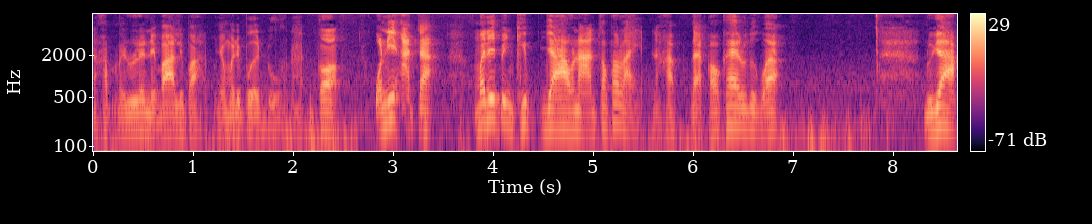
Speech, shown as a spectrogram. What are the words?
นะครับไม่รู้เล่นในบ้านหรือเปล่ายังไม่ได้เปิดดูนะฮะก็วันนี้อาจจะไม่ได้เป็นคลิปยาวนานสักเท่าไหร่นะครับ แต่ก็แค่รู้สึกว่าหนูอยาก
